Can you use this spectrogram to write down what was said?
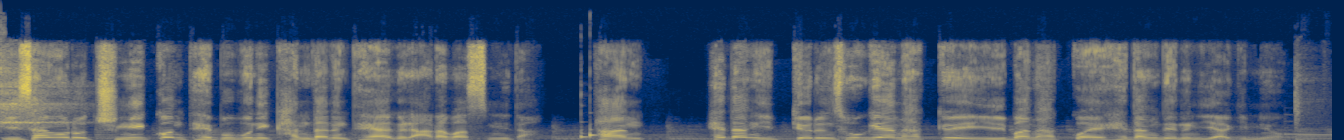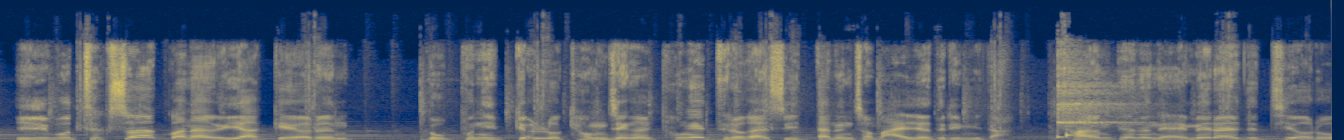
이상으로 중위권 대부분이 간다는 대학을 알아봤습니다. 단 해당 입결은 소개한 학교의 일반 학과에 해당되는 이야기며 일부 특수학과나 의학 계열은 높은 입결로 경쟁을 통해 들어갈 수 있다는 점 알려드립니다. 다음 편은 에메랄드 티어로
